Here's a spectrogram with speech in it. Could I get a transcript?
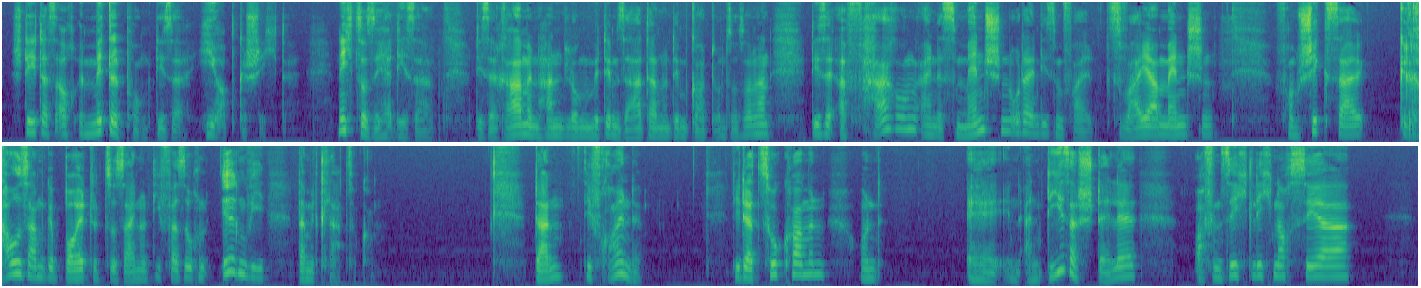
steht das auch im Mittelpunkt dieser Hiob-Geschichte. Nicht so sehr dieser, diese Rahmenhandlung mit dem Satan und dem Gott und so, sondern diese Erfahrung eines Menschen oder in diesem Fall zweier Menschen vom Schicksal grausam gebeutelt zu sein und die versuchen irgendwie damit klarzukommen. Dann die Freunde, die dazukommen und äh, in, an dieser Stelle offensichtlich noch sehr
